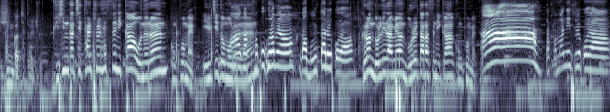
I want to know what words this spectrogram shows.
귀신같이 탈출. 귀신같이 탈출했으니까 오늘은 공포맵 일지도 모르는 아 나 자꾸 그러면 나 물 따를 거야 그런 논리라면 물을 따랐으니까 공포맵 아 나 가만히 있을 거야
